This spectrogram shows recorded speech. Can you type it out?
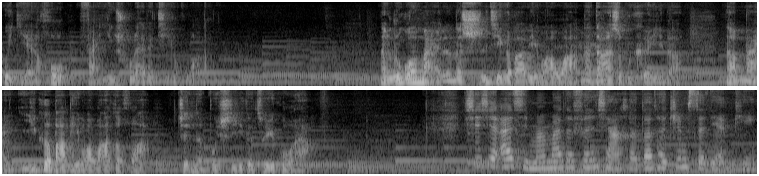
会延后反映出来的结果了。那如果买了那十几个芭比娃娃，那当然是不可以的。那买一个芭比娃娃的话，真的不是一个罪过啊。谢谢艾喜妈妈的分享和 Doctor James 的点评。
